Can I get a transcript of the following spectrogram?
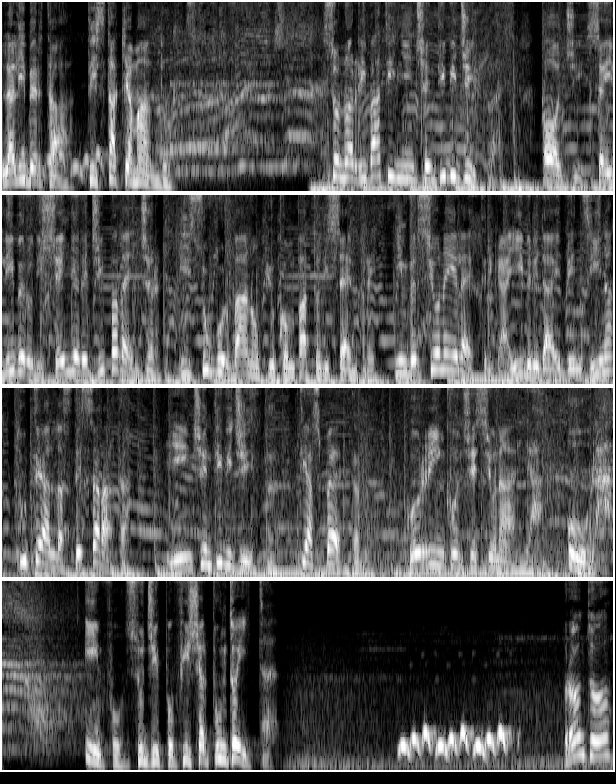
La libertà ti sta chiamando. Sono arrivati gli incentivi Jeep. Oggi sei libero di scegliere Jeep Avenger, il suburbano più compatto di sempre, in versione elettrica, ibrida e benzina, tutte alla stessa rata. Gli incentivi Jeep ti aspettano. Corri in concessionaria, ora. Info su jeepofficial.it. Pronto?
